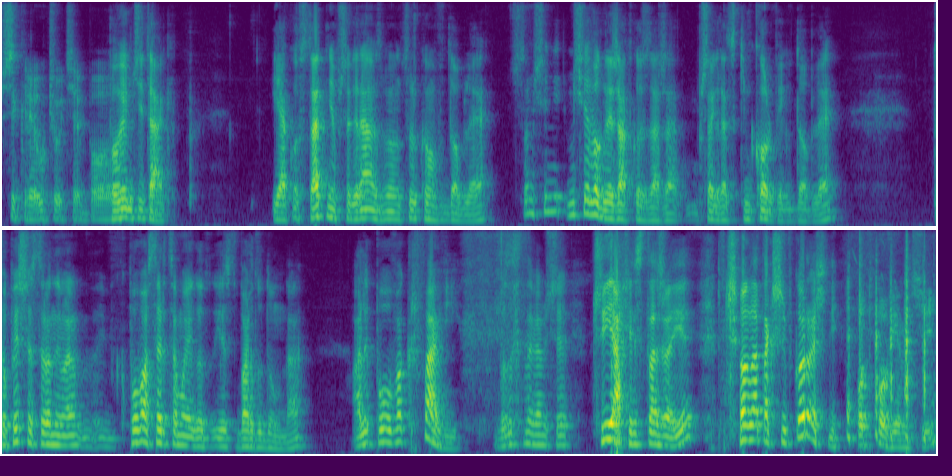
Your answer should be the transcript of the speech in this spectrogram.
przykre uczucie, bo... Powiem ci tak, jak ostatnio przegrałem z moją córką w doble, co mi się, nie, mi się w ogóle rzadko zdarza przegrać z kimkolwiek w doble, to pierwsze strony, mam, połowa serca mojego jest bardzo dumna, ale połowa krwawi, bo zastanawiam się, czy ja się starzeję, czy ona tak szybko rośnie. Odpowiem ci.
